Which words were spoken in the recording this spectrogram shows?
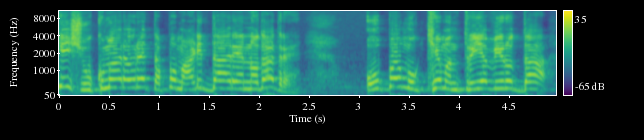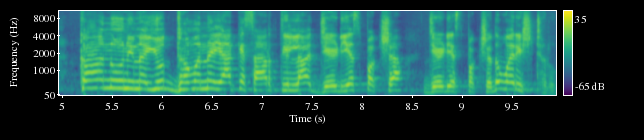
ಕೆ ಶಿವಕುಮಾರ್ ಅವರೇ ತಪ್ಪು ಮಾಡಿದ್ದಾರೆ ಅನ್ನೋದಾದರೆ ಉಪಮುಖ್ಯಮಂತ್ರಿಯ ವಿರುದ್ಧ ಕಾನೂನಿನ ಯುದ್ಧವನ್ನು ಯಾಕೆ ಸಾರ್ತಿಲ್ಲ ಜೆ ಡಿ ಎಸ್ ಪಕ್ಷ, ಜೆ ಡಿ ಎಸ್ ಪಕ್ಷದ ವರಿಷ್ಠರು?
